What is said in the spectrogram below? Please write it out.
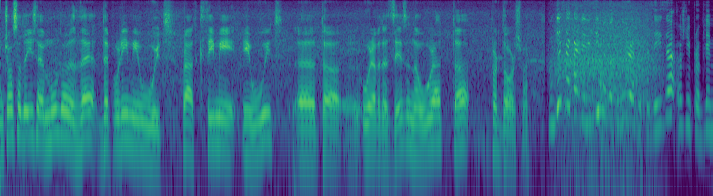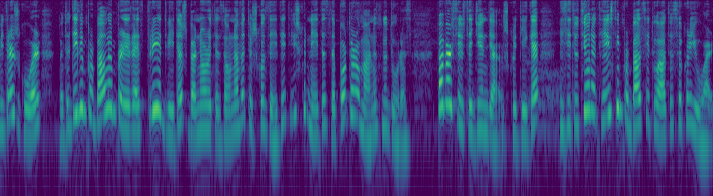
në qoftë se do ishte e mundur dhe depurimi i ujit, pra kthimi i ujit të ujërave të zeza në ujëra të përdorshme. Mungesa e kanalizimeve të ujërave të zeza është një problem i trashëguar me të cilin përballen prej rreth tridhjetë vitesh banorët e zonave të Shkozetit, ish Kënetës dhe Porto Romanos në Durrës. Pavarësisht se gjendja është kritike, institucionet heshtin përballë situatës së krijuar.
